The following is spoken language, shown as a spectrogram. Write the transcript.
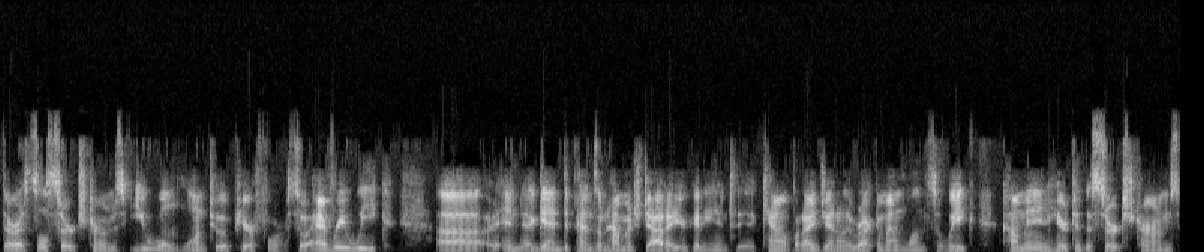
there are still search terms you won't want to appear for. So every week, uh, and again, depends on how much data you're getting into the account, but I generally recommend once a week. Coming in here to the search terms,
